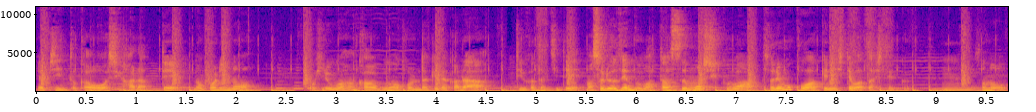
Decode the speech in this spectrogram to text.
家賃とかを支払って残りのお昼ご飯買う分はこれだけだからっていう形で、まあ、それを全部渡すもしくはそれも小分けにして渡していく。うん。その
